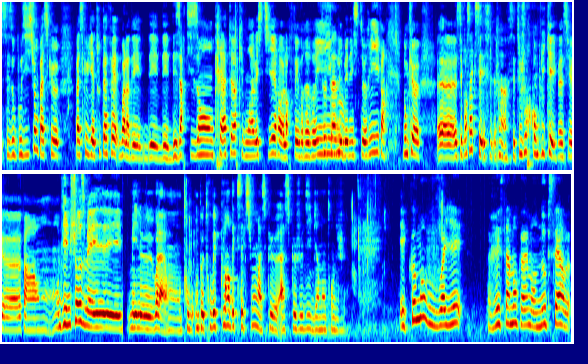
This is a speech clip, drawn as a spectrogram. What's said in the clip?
ces oppositions parce que parce qu'il y a tout à fait voilà des, des, des, des artisans créateurs qui vont investir euh, leur févrerie ou les bénisteries enfin donc euh, euh, c'est pour ça que c'est c'est toujours compliqué parce que enfin on, dit une chose mais mais le voilà on trouve on peut trouver plein d'exceptions à ce que à ce que je dis bien entendu. Et comment vous voyez récemment quand même on observe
